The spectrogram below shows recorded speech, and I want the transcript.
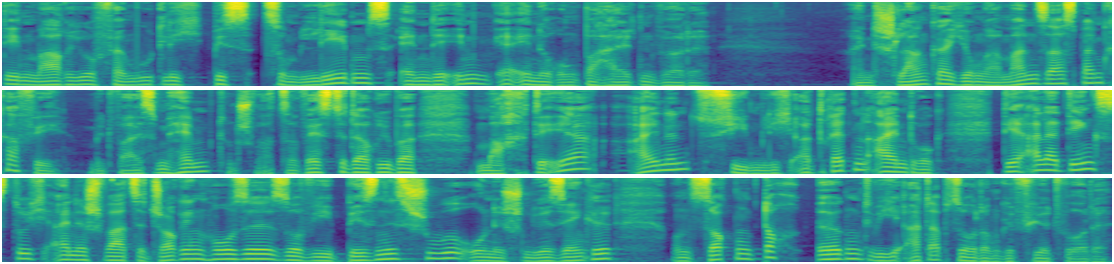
den Mario vermutlich bis zum Lebensende in Erinnerung behalten würde. Ein schlanker junger Mann saß beim Kaffee, mit weißem Hemd und schwarzer Weste darüber, machte er einen ziemlich adretten Eindruck, der allerdings durch eine schwarze Jogginghose sowie Businessschuhe ohne Schnürsenkel und Socken doch irgendwie ad absurdum geführt wurde.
